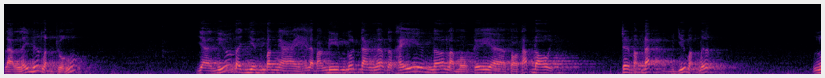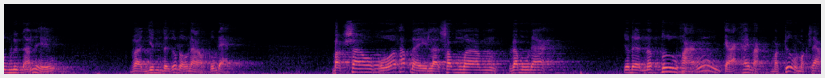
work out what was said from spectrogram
là lấy nước làm chuẩn. Và nếu ta nhìn ban ngày hay là ban đêm có trăng đó, ta thấy nó là một cái ờ, tòa tháp đôi trên mặt đất và dưới mặt nước lung linh ảnh hiện và nhìn từ góc độ nào cũng đẹp mặt sau của tháp này là sông ờ, Ramuna. Cho nên nó tương phản cả hai mặt mặt trước và mặt sau.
